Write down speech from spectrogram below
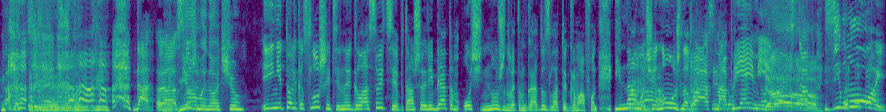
Да, э, Днем и ночью. И не только слушайте, но и голосуйте, потому что ребятам очень нужен в этом году золотой граммофон. И нам Да. очень нужно Да. вас Всеми на премии Да. с так- зимой,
